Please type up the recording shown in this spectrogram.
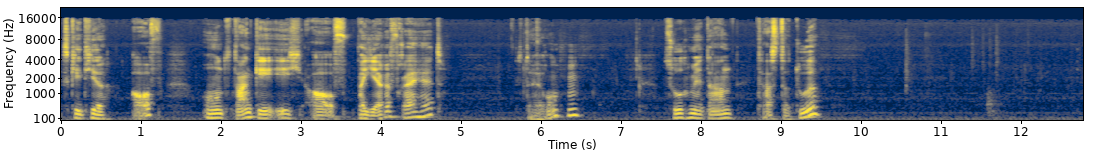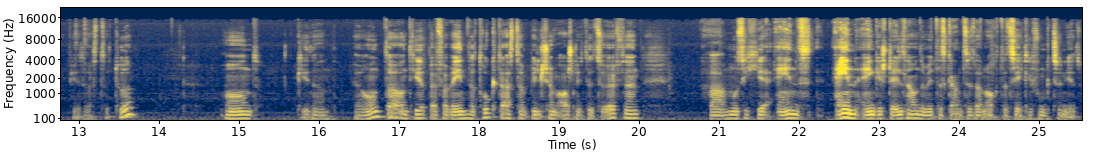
Es geht hier auf und dann gehe ich auf Barrierefreiheit, ist da hier unten, suche mir dann Tastatur, hier Tastatur. Und gehe dann herunter und hier bei Verwenden der Drucktaste und Bildschirmausschnitte zu öffnen, muss ich hier eins, ein eingestellt haben, damit das Ganze dann auch tatsächlich funktioniert.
